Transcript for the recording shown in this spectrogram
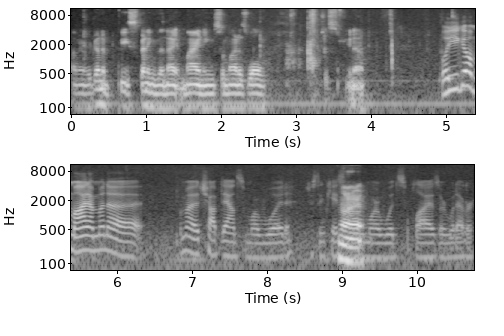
I mean, we're gonna be spending the night mining, so might as well just, you know. Well, you go mine. I'm gonna, I'm gonna chop down some more wood just in case I Alright. need more wood supplies or whatever.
